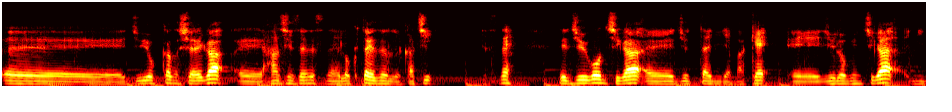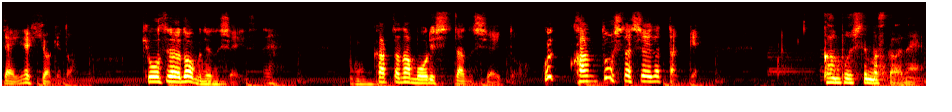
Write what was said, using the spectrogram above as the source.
えー、14日の試合が、えー阪神戦ですね。6対0で勝ち。で、15日が、えー10対2で負け、えー16日が2対2の引き分けと。京セラドームでの試合ですね。勝ったのは森下の試合と。これ、完投した試合だったっけ？完封してますからね。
